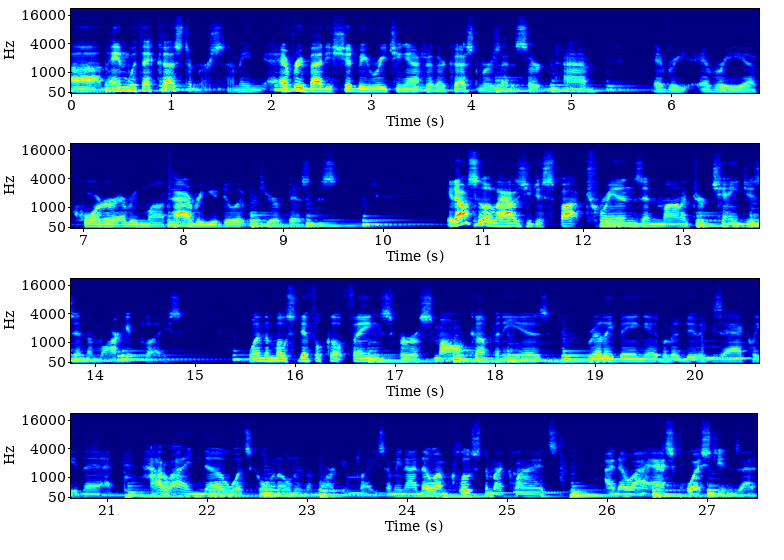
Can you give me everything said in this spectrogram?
um, and with that customers. I mean, everybody should be reaching out to their customers at a certain time every every uh, quarter, every month, however you do it with your business. It also allows you to spot trends and monitor changes in the marketplace. One of the most difficult things for a small company is really being able to do exactly that. How do I know what's going on in the marketplace? I mean, I know I'm close to my clients. I know I ask questions. I,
